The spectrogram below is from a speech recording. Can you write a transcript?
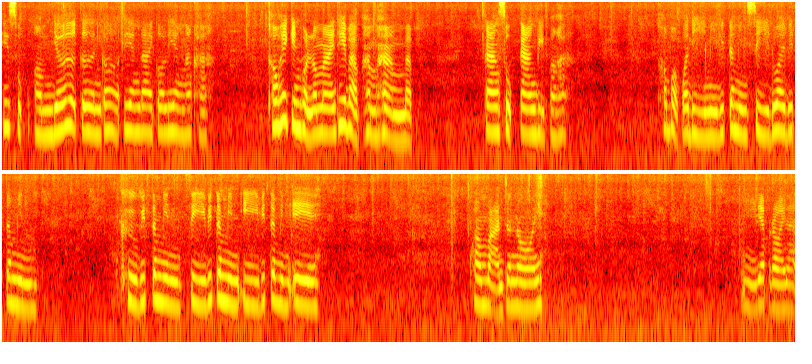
ที่สุกอมเยอะเกินก็เลี่ยงได้ก็เลี่ยงนะคะเขาให้กินผลไม้ที่แบบห่ำๆแบบกลางสุกกลางดิบอะค่ะเขาบอกว่าดีมีวิตามินซีด้วยวิตามิน คือวิตามินซีวิตามินอ e, ีวิตามินเอความหวานจะน้อย นี่เรียบร้อยละ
